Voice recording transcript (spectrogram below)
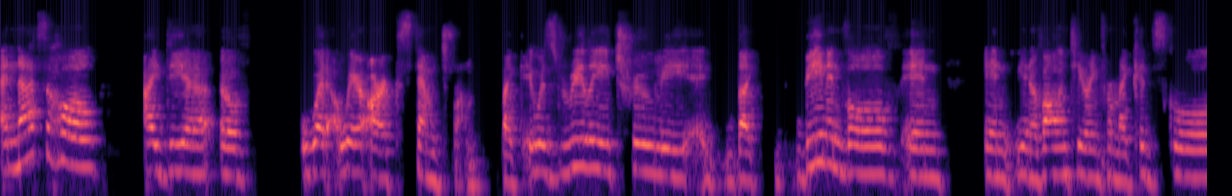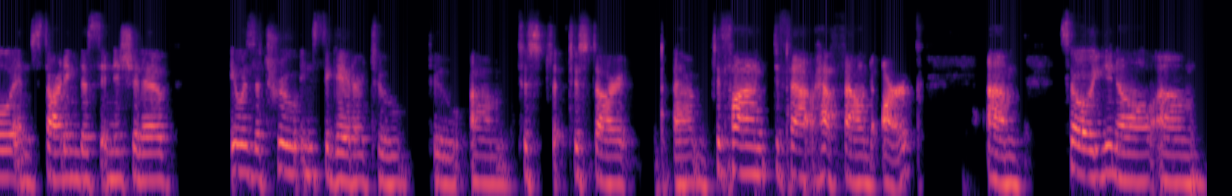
and that's the whole idea of what where arc stemmed from. Like it was really truly like being involved in in you know volunteering for my kids school and starting this initiative it was a true instigator to to um to to start um to find to fa- have found arc Um, so you know, um,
